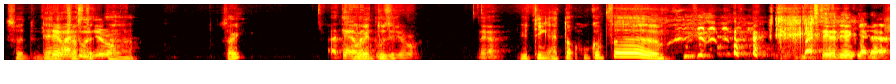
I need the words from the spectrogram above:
so then They you went trusted. 2-0. Uh, sorry, I think I You went went 2 0. Yeah. you think I thought who confirm? But still, I didn't get the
